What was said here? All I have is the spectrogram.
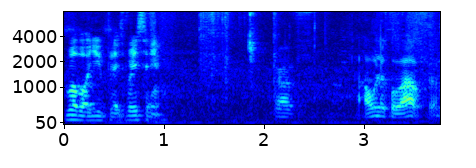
What about you, Blaze? What are you saying? Bruv, I want to go out, fam.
